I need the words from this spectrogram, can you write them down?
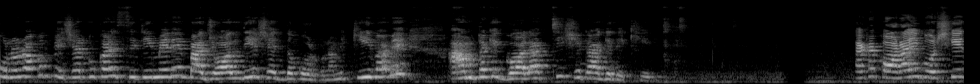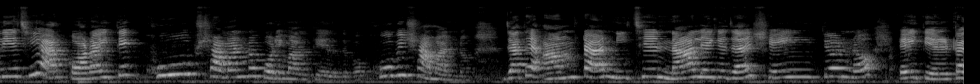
কোনো রকম প্রেশার কুকারে সিটি মেরে বা জল দিয়ে সেদ্ধ করব না। আমি কীভাবে আমটাকে গলাচ্ছি সেটা আগে দেখিয়ে দিই। একটা কড়াই বসিয়ে দিয়েছি আর কড়াইতে খুব সামান্য পরিমাণ তেল দেব, খুবই সামান্য, যাতে আমটা নিচে না লেগে যায়, সেই জন্য এই তেলটা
